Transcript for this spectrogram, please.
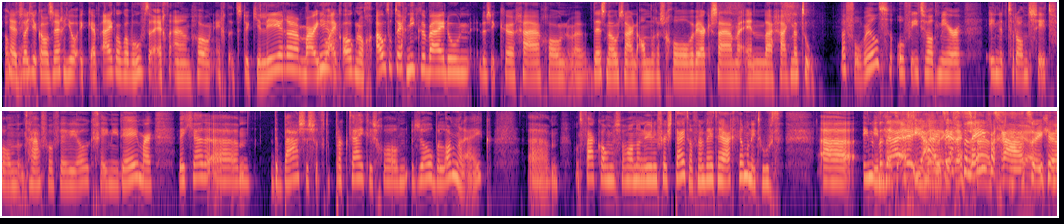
Ja, dus dat je kan zeggen, joh, ik heb eigenlijk ook wel behoefte echt aan gewoon echt het stukje leren. Maar ik wil Ja. eigenlijk ook nog autotechniek erbij doen. Dus ik eh, ga gewoon eh, desnoods naar een andere school. We werken samen en daar ga ik naartoe. Bijvoorbeeld. Of iets wat meer in de trant zit van het HAVO-VWO. Ik heb geen idee. Maar weet je, de, ehm, de basis of de praktijk is gewoon zo belangrijk. Ehm, want vaak komen ze van een universiteit af en weten eigenlijk helemaal niet hoe het eh, in, In het bedrijf- echte ja, leven het echte echt leven gaat. gaat. Ja. Weet je wel,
